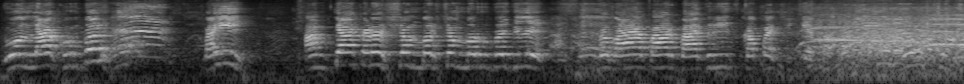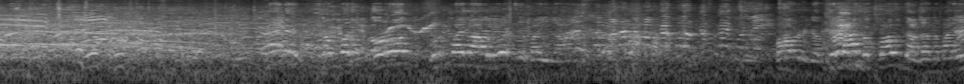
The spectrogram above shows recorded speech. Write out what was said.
दोन लाख रुपये हा. बाई आमच्याकडे शंभर शंभर रुपये दिले. तर बाया पार बाजरी कपाशीची येतात शंभर रोज रुपयाला पाऊस झाला ना बाई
